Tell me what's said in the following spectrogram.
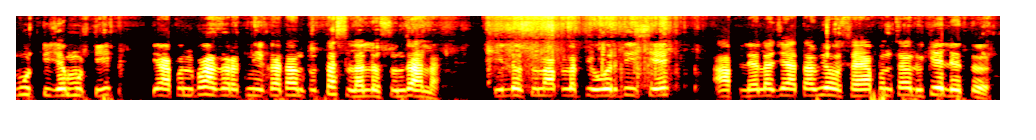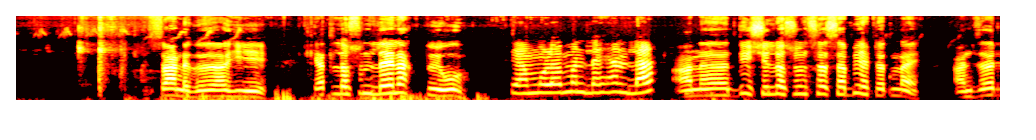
मोठीच्या मोठी ती आपण बाजारात निघत आणतो. तसला लसूण झाला. ती लसूण आपला प्युअर दिशे आपल्याला जे आता व्यवसाय आपण चालू केले तर सांडग ही यात लसूण लय लागतोय हो. त्यामुळं म्हणलं ह्यांना आणि देशी लसूण सहसा भेटत नाही. आणि जर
